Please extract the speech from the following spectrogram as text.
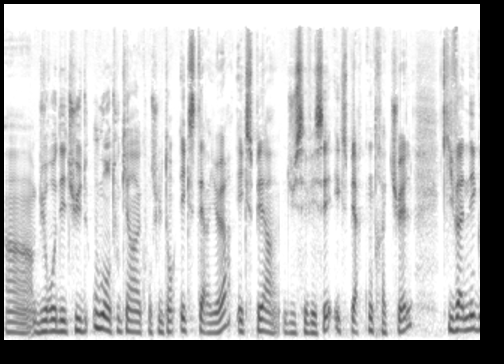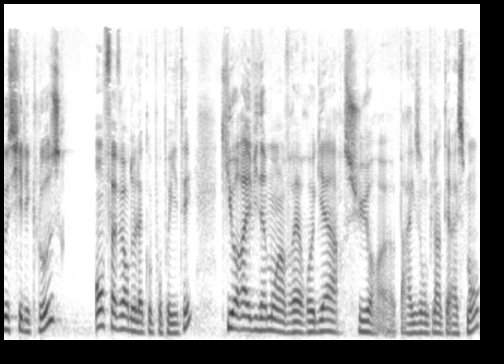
un bureau d'études ou en tout cas un consultant extérieur, expert du CVC, expert contractuel, qui va négocier les clauses en faveur de la copropriété, qui aura évidemment un vrai regard sur, euh, par exemple, l'intéressement,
